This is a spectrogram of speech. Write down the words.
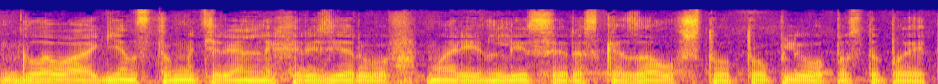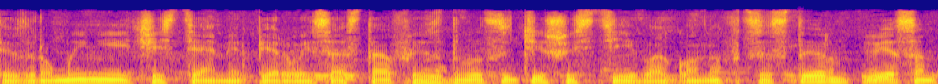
Глава агентства материальных резервов Марин Лисы рассказал, что топливо поступает из Румынии частями. Первый состав из 26 вагонов цистерн весом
